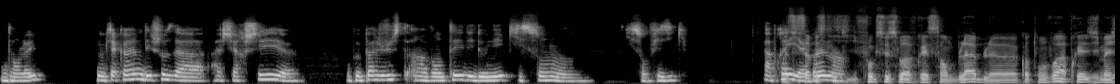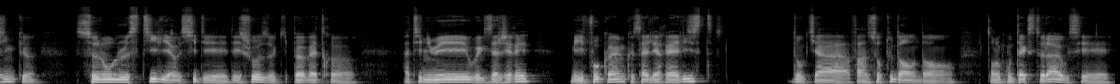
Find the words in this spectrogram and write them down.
dans l'œil. Donc il y a quand même des choses à, à chercher. On peut pas juste inventer des données qui sont, euh, qui sont physiques. Bah, Après, il c'est y a ça quand parce même un... qu'il faut que ce soit vraisemblable quand on voit. Après, j'imagine que selon le style, il y a aussi des, des choses qui peuvent être euh, atténuées ou exagérées, mais il faut quand même que ça ait l'air réaliste. Donc il y a, enfin surtout dans, dans, dans le contexte là où c'est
